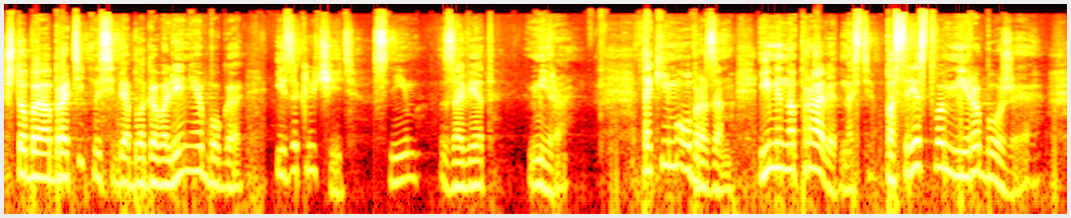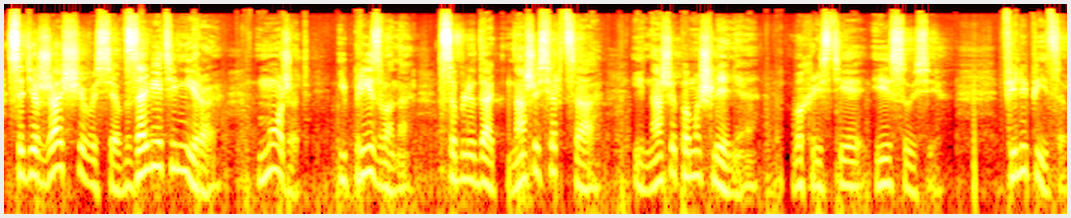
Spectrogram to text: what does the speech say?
чтобы обратить на себя благоволение Бога и заключить с Ним завет мира. Таким образом, именно праведность посредством мира Божия, содержащегося в завете мира, может и призвана соблюдать наши сердца и наши помышления во Христе Иисусе. Филиппийцам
